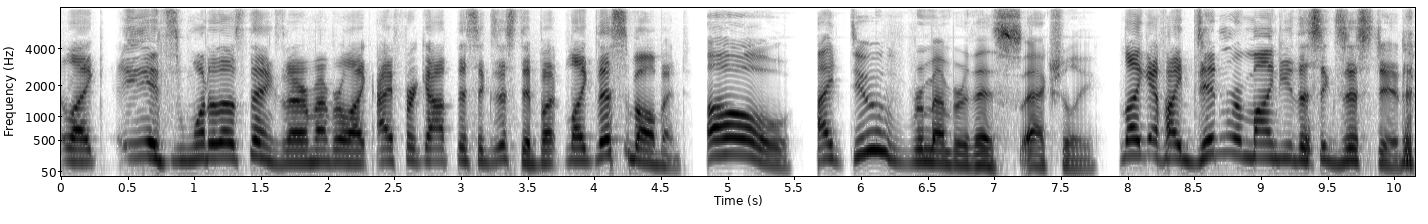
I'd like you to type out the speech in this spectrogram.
like it's one of those things that I remember. Like I forgot this existed, but like this moment, oh, I do remember this actually. like if I didn't remind you this existed,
